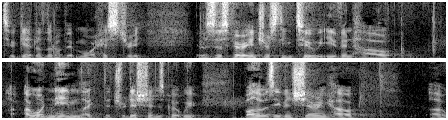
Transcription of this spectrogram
to get a little bit more history. It was just very interesting too, even how I won't name like the traditions, but we Bala was even sharing how uh,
